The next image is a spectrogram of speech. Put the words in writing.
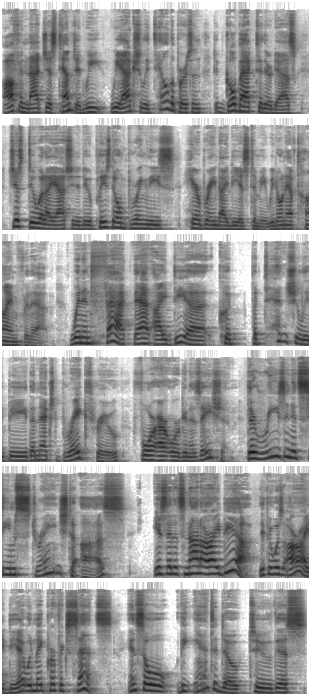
often not just tempted, we, we actually tell the person to go back to their desk, just do what I asked you to do. Please don't bring these harebrained ideas to me. We don't have time for that. When in fact, that idea could potentially be the next breakthrough for our organization. The reason it seems strange to us is that it's not our idea. If it was our idea, it would make perfect sense. And so the antidote to this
